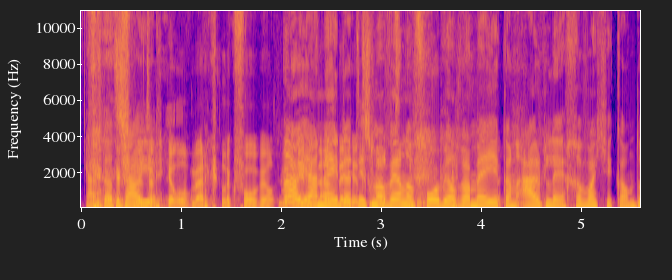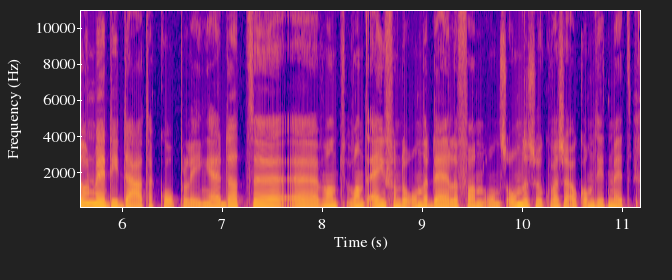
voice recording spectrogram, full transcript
Nou, dat zou je... een heel opmerkelijk voorbeeld. Nou ja, nee, dat is maar wel een voorbeeld waarmee je kan uitleggen wat je kan doen met die datakoppeling. Hè. Dat, uh, uh, want, want een van de onderdelen van ons onderzoek was ook om dit met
